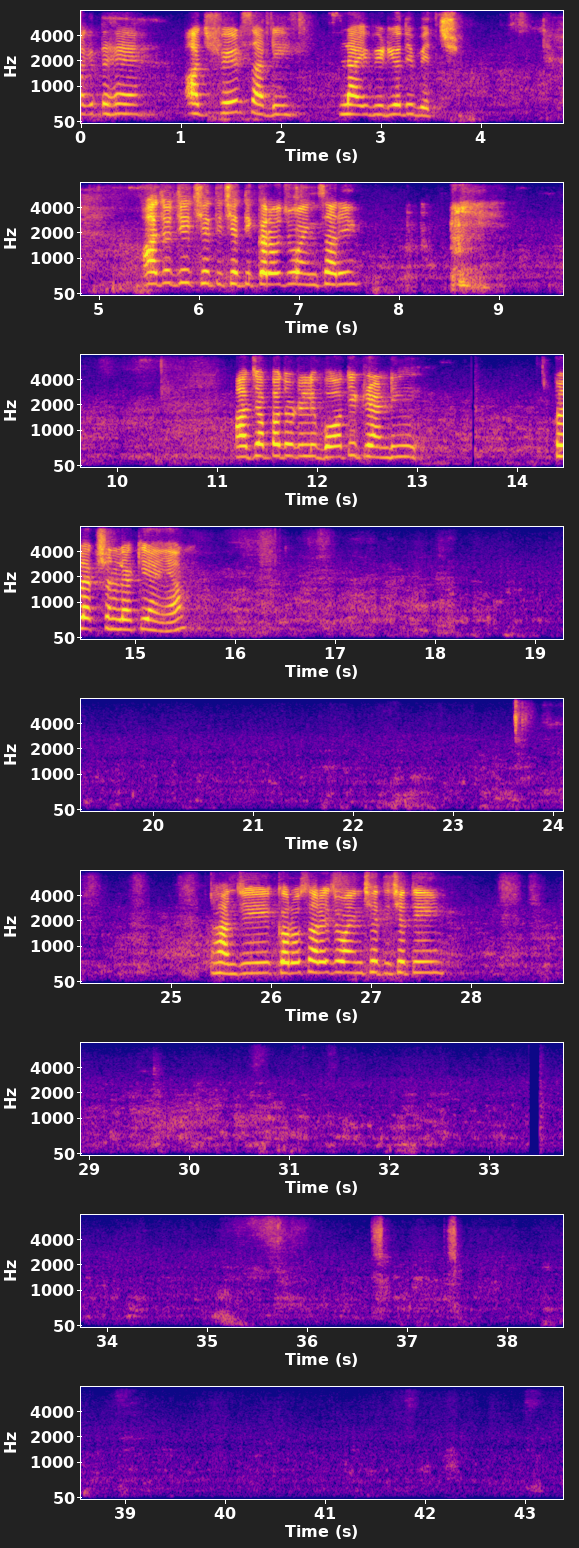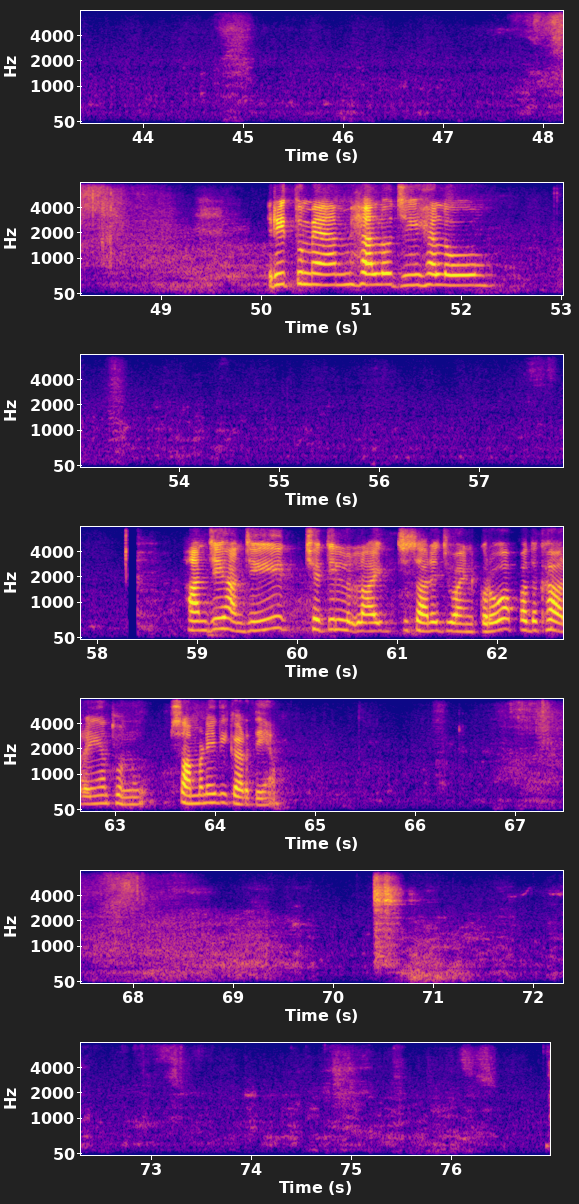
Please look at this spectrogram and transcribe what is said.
ਸਵਾਗਤ ਹੈ ਅੱਜ ਫੇਰ ਸਾਡੀ ਲਾਈਵ ਵੀਡੀਓ ਦੇ ਵਿੱਚ। ਆਜੋ ਜੀ, ਛੇਤੀ ਛੇਤੀ ਕਰੋ ਜੁਆਇਨ ਸਾਰੇ। ਅੱਜ ਆਪਾਂ ਤੁਹਾਡੇ ਲਈ ਬਹੁਤ ਹੀ ਟ੍ਰੈਂਡਿੰਗ ਕਲੈਕਸ਼ਨ ਲੈ ਕੇ ਆਏ ਆ ਹਾਂਜੀ, ਕਰੋ ਸਾਰੇ ਜੁਆਇਨ ਛੇਤੀ ਛੇਤੀ। Ritu ma'am hello ji hello ਹਾਂਜੀ ਹਾਂਜੀ। ਛੇਤੀ ਲਾਈਵ 'ਚ ਸਾਰੇ ਜੁਆਇਨ ਕਰੋ, ਆਪਾਂ ਦਿਖਾ ਰਹੇ ਹਾਂ ਤੁਹਾਨੂੰ, ਸਾਹਮਣੇ ਵੀ ਕਰਦੇ ਹਾਂ।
